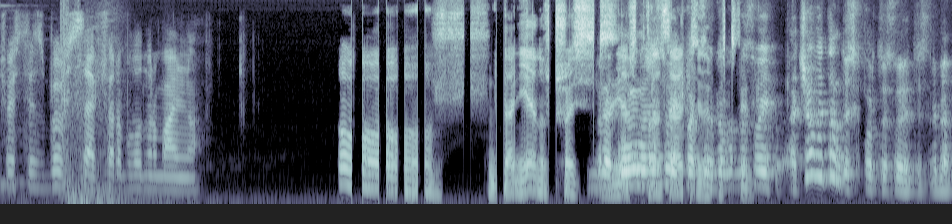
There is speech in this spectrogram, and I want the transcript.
Щось ти збив все, вчора було нормально. О, Да ні, ну щось Блядь, я ну ж своїх запустив. своїх. А чого ви там до сих пор тусуєтесь, ребят?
